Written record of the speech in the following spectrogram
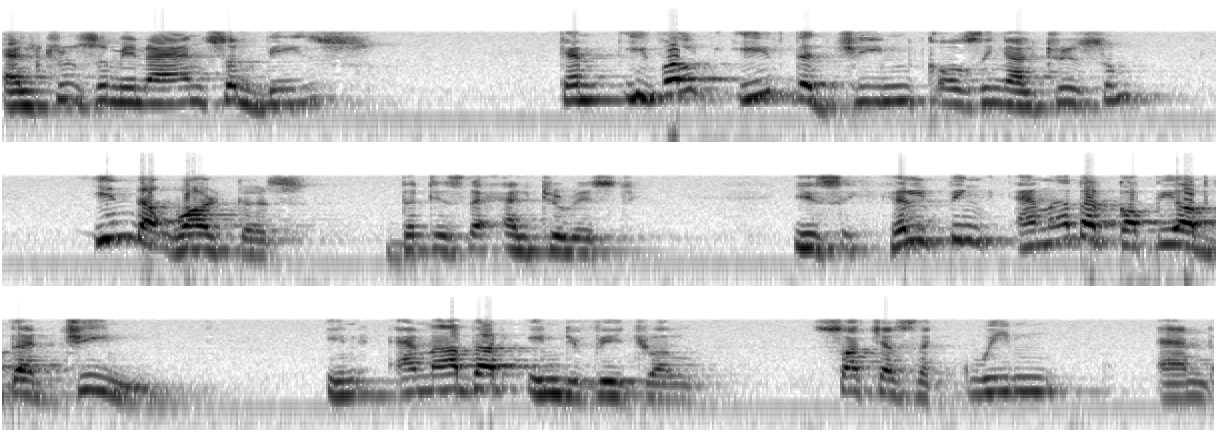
Altruism in ants and bees can evolve if the gene causing altruism in the workers, that is the altruist, is helping another copy of that gene in another individual such as the queen and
